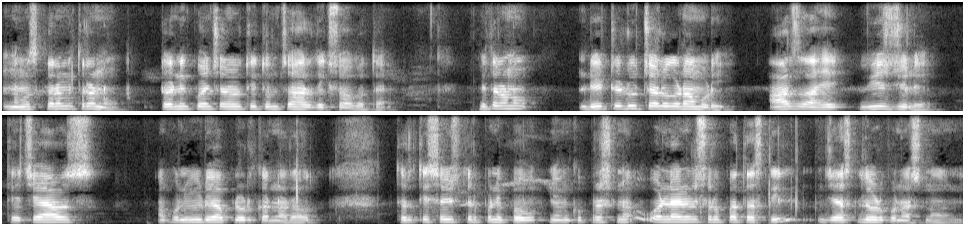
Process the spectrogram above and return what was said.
नमस्कार मित्रांनो टर्निंग पॉईंट चॅनलवरती तुमचं हार्दिक स्वागत आहे. मित्रांनो डे टू डू चालू घडामोडी आज आहे वीस जुलै. त्याच्या आज आपण व्हिडिओ अपलोड करणार आहोत. तर ते सविस्तरपणे पाहू. नेमकं प्रश्न ऑनलाईन स्वरूपात असतील जास्त लोड पण असणार नाही.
